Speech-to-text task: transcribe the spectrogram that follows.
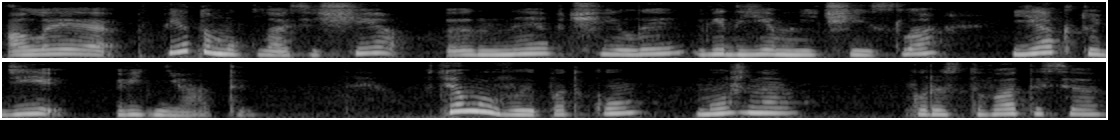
Але в п'ятому класі ще не вчили від'ємні числа, як тоді відняти. В цьому випадку можна користуватися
